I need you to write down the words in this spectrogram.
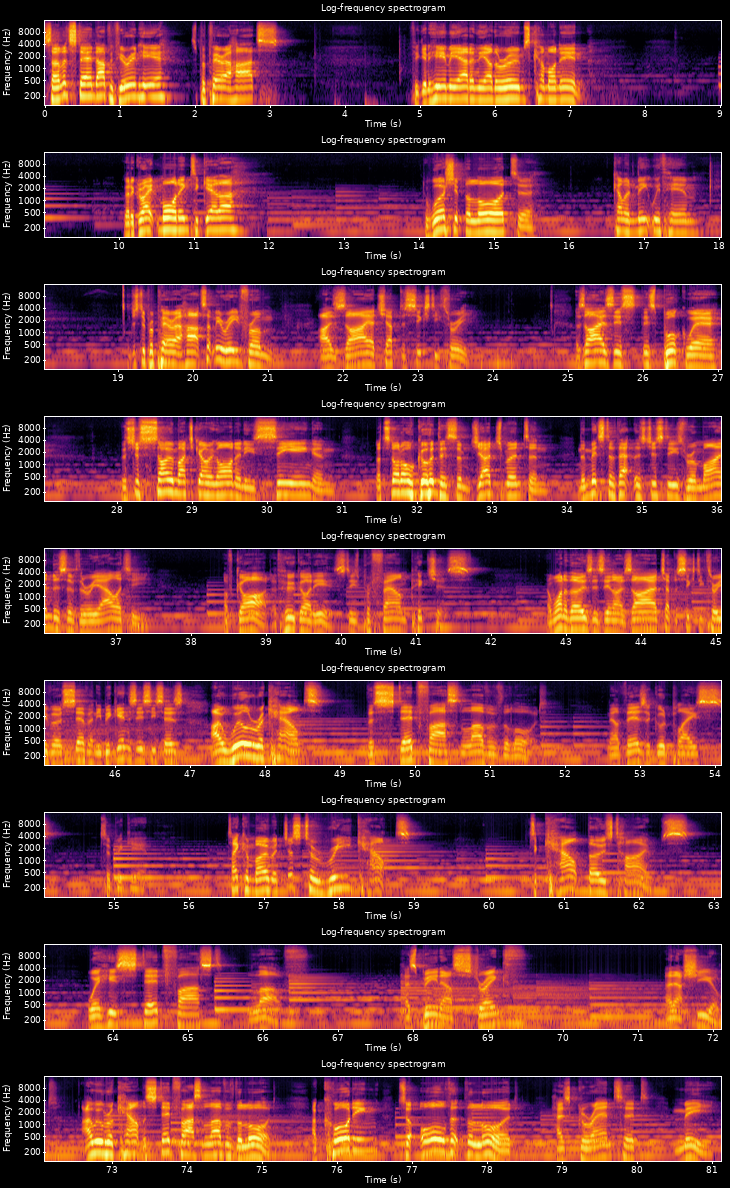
So let's stand up if you're in here. Let's prepare our hearts. If you can hear me out in the other rooms, come on in. We've got a great morning together to worship the Lord, to come and meet with Him. Just to prepare our hearts, let me read from Isaiah chapter 63. Isaiah is this, this book where there's just so much going on, and he's seeing, and it's not all good. There's some judgment, and in the midst of that, there's just these reminders of the reality of God, of who God is, these profound pictures. And one of those is in Isaiah chapter 63, verse 7. He begins this, he says, I will recount the steadfast love of the Lord. Now, there's a good place to begin. Take a moment just to recount, to count those times where His steadfast love has been our strength and our shield. I will recount the steadfast love of the Lord according to all that the Lord has granted me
